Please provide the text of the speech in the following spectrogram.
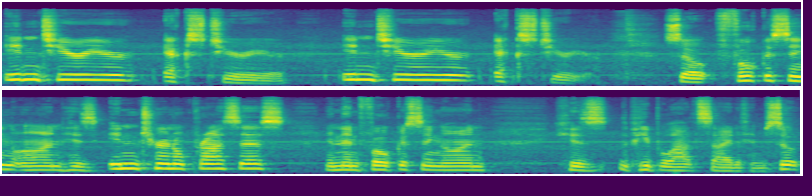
interior, exterior, interior, exterior. So focusing on his internal process and then focusing on his the people outside of him. So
